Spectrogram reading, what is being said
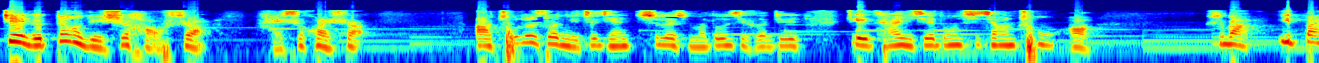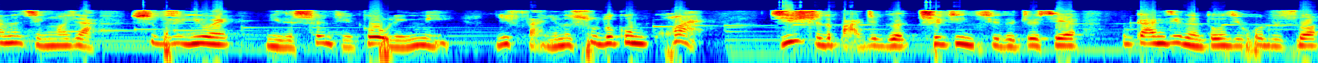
这个到底是好事儿还是坏事儿？啊，除了说你之前吃了什么东西和这这一餐一些东西相冲啊，是吧？一般的情况下，是不是因为你的身体够灵敏，你反应的速度更快，及时的把这个吃进去的这些不干净的东西，或者说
